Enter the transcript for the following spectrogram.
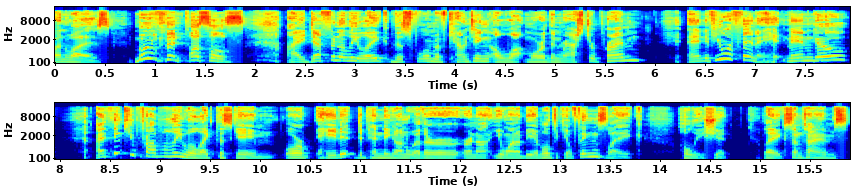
Fun wise, movement puzzles. I definitely like this form of counting a lot more than Raster Prime. And if you were a fan of Hitman Go, I think you probably will like this game or hate it depending on whether or not you want to be able to kill things like holy shit. Like sometimes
